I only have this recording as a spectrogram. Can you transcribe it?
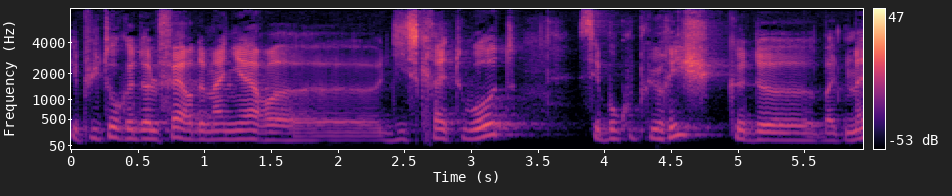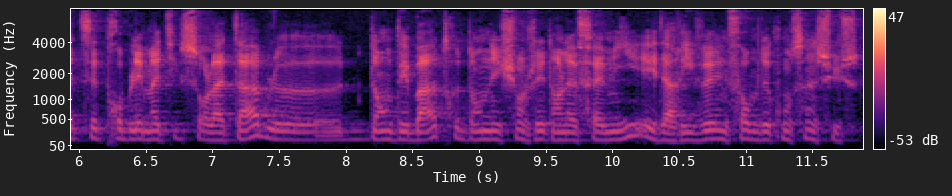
Et plutôt que de le faire de manière euh, discrète ou haute, c'est beaucoup plus riche que de, bah, de, mettre cette problématique sur la table, euh, d'en débattre, d'en échanger dans la famille et d'arriver à une forme de consensus.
